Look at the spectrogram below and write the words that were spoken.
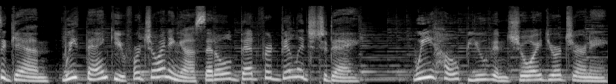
again, we thank you for joining us at Old Bedford Village today. We hope you've enjoyed your journey.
